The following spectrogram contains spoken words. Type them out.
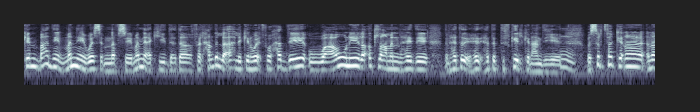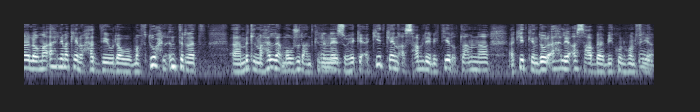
كان بعدني ماني واثق من نفسي ماني أكيد هذا فالحمد لله أهلي كانوا وقفوا حدي ووعوني لأطلع من هيدي من هيدا التفكير اللي كان عندي إياه. بس صرت فكر أنا أنا لو ما أهلي ما كانوا حدي ولو مفتوح الإنترنت آه مثل ما هلأ موجود عند كل مم. الناس وهيك أكيد كان أصعب لي بكثير أطلع منها أكيد كان دور أهلي أصعب بيكون هون فيها مم.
